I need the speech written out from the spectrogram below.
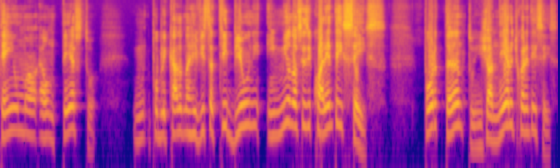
tem uma é um texto publicado na revista Tribune em 1946. Portanto, em janeiro de 46.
